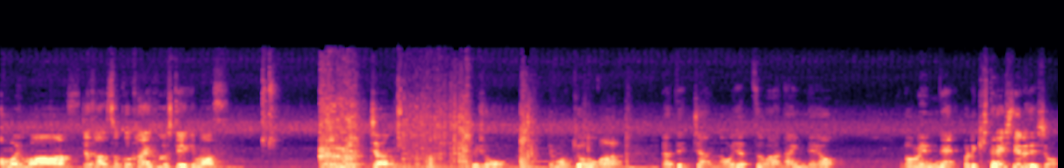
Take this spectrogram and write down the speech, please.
思います。じゃあ早速開封していきますじゃん。よいしょ。でも今日はラテちゃんのおやつはないんだよ。ごめんね。これ期待してるでしょ。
